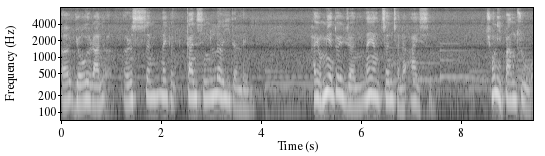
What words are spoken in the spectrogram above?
而油然而生那个甘心乐意的灵，还有面对人那样真诚的爱心。求你帮助我，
